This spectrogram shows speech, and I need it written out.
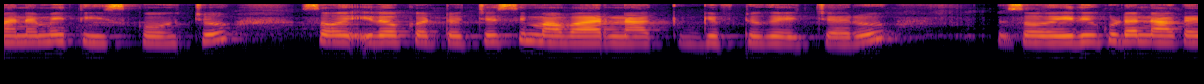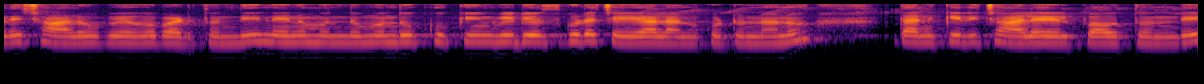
మనమే తీసుకోవచ్చు. సో ఇదొకటి వచ్చేసి మా వారు నాకు గిఫ్ట్గా ఇచ్చారు. సో ఇది కూడా నాకైతే చాలా ఉపయోగపడుతుంది. నేను ముందు ముందు కుకింగ్ వీడియోస్ కూడా చేయాలనుకుంటున్నాను. దానికి ఇది చాలా హెల్ప్ అవుతుంది.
